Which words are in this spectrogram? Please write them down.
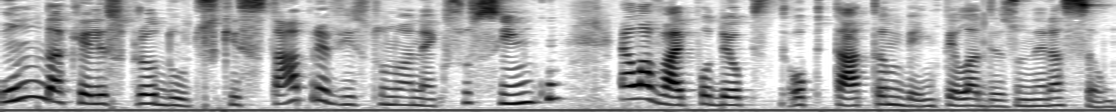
um daqueles produtos que está previsto no anexo 5, ela vai poder optar também pela desoneração.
